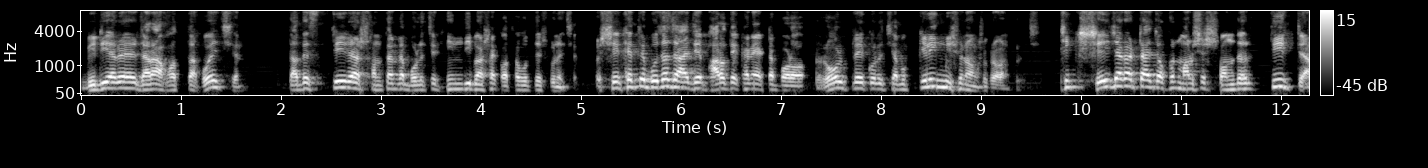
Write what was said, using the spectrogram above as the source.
বিডিআর যারা হত্যা হয়েছেন, তাদের স্ত্রীরা, সন্তানরা বলেছেন, হিন্দি ভাষায় কথা বলতে শুনেছেন। সেক্ষেত্রে বোঝা যায় যে ভারত এখানে একটা বড় রোল প্লে করেছে এবং কিলিং মিশনে অংশগ্রহণ করেছে। ঠিক সেই জায়গাটায় যখন মানুষের সন্দেহের তীরটা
